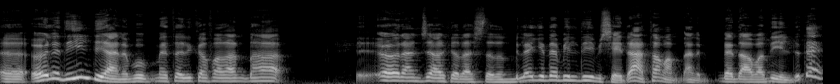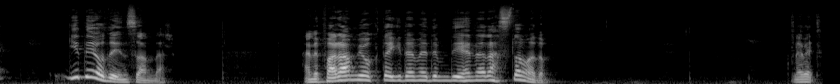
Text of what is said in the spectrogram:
Ee, öyle değildi yani bu Metallica falan daha e, öğrenci arkadaşların bile gidebildiği bir şeydi. Ha tamam hani bedava değildi de gidiyordu insanlar. Hani param yok da gidemedim diyene rastlamadım. Evet.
